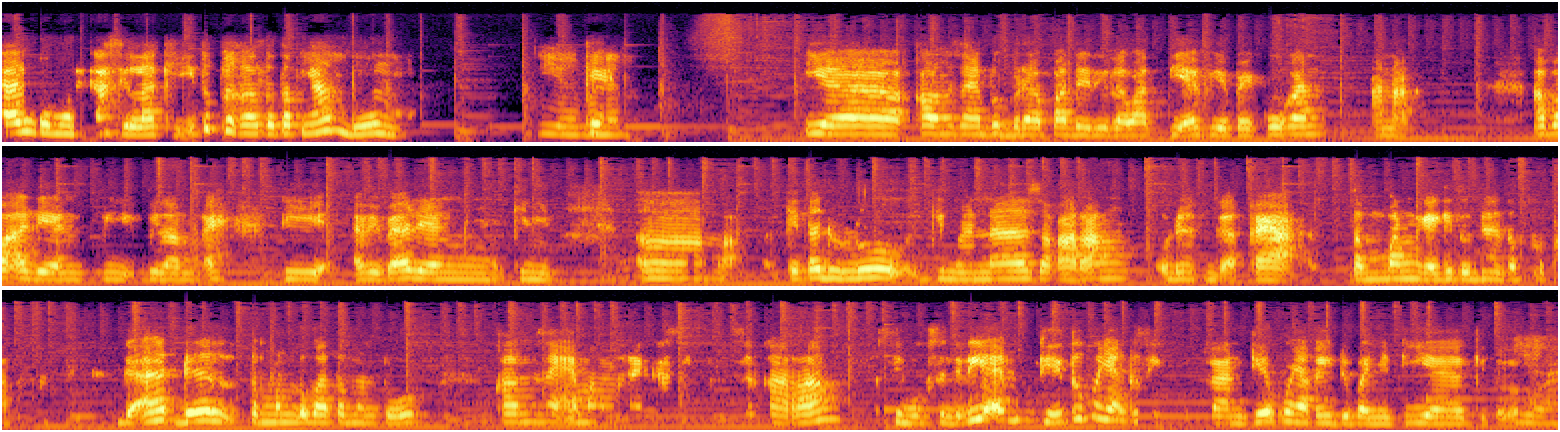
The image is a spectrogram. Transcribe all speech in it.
Kalian komunikasi lagi itu bakal tetap nyambung. Iya benar Iya, kalau misalnya beberapa dari lewat di FYP ku kan anak apa ada yang bi- bilang eh di FYP ada yang gini "Eh, kita dulu gimana sekarang udah nggak kayak teman kayak gitu udah tetap lupa teman. Nggak ada teman lupa teman tuh. Kalau misalnya emang mereka sibuk sekarang sibuk sendiri ya emang dia itu punya kesibukan dia punya kehidupannya dia gitu loh. Iya.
